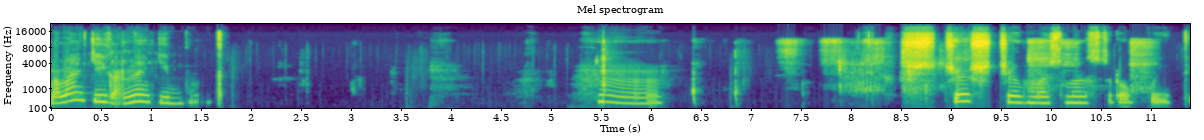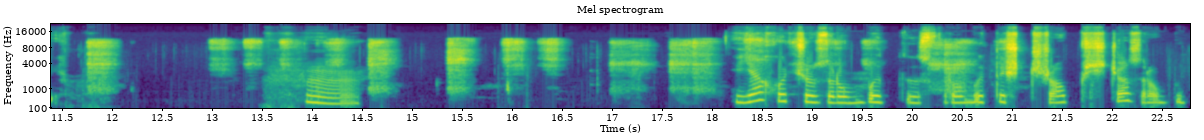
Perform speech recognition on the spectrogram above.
Маленький, гарненький бункер. Хм. Що ще можна зробити? Хм. Я хочу зробити, зробити, щоб що зробити.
